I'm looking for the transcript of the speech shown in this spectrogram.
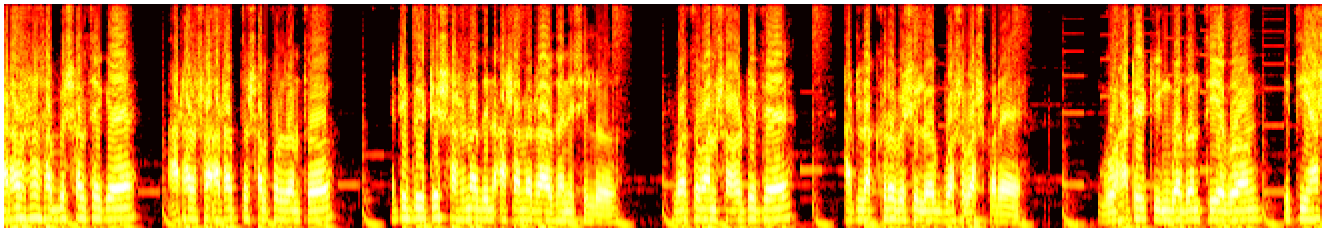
আঠারোশো ছাব্বিশ সাল থেকে আঠারোশো আটাত্তর সাল পর্যন্ত এটি ব্রিটিশ শাসনাধীন আসামের রাজধানী ছিল। বর্তমান শহরটিতে আট লক্ষেরও বেশি লোক বসবাস করে। গুয়াহাটির কিংবদন্তি এবং ইতিহাস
